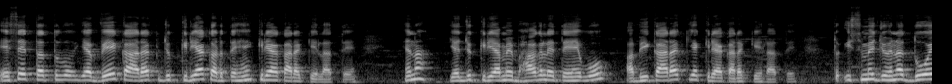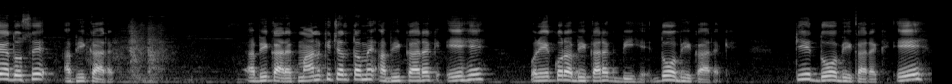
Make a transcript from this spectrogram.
ऐसे तत्व या वे कारक जो क्रिया करते हैं, क्रियाकारक कहलाते हैं। है ना? या जो क्रिया में भाग लेते हैं, वो अभिकारक या क्रियाकारक कहलाते हैं। तो इसमें जो है ना दो या दो से अभिकारक। अभिकारक मान के चलता हूँ मैं, अभिकारक ए है और एक और अभिकारक बी है, दो अभिकारक है। तो ये दो अभिकारक, ए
